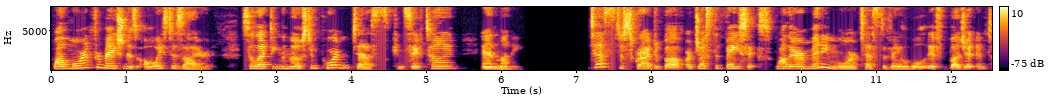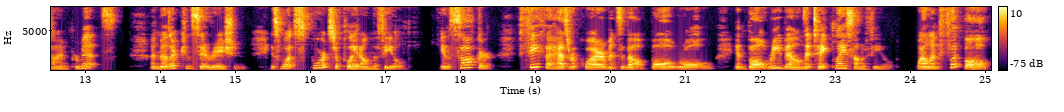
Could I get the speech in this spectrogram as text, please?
While more information is always desired, selecting the most important tests can save time and money. Tests described above are just the basics, while there are many more tests available if budget and time permits. Another consideration is what sports are played on the field. In soccer, FIFA has requirements about ball roll and ball rebound that take place on a field, while in football,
